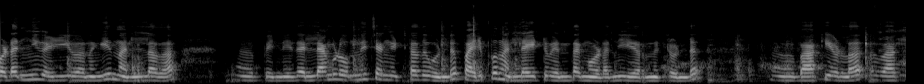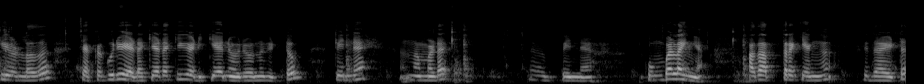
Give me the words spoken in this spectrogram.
ഉടഞ്ഞ് കഴിയുവാണെങ്കിൽ നല്ലതാണ് പിന്നെ ഇതെല്ലാം കൂടെ ഒന്നിച്ചങ്ങ് കൊണ്ട് പരിപ്പ് നല്ലതായിട്ട് വെന്തങ്ങ് ഉടഞ്ഞ് ചേർന്നിട്ടുണ്ട്. ബാക്കിയുള്ള ബാക്കിയുള്ളത് ചക്കക്കുരു ഇടയ്ക്കിടയ്ക്ക് കടിക്കാൻ ഓരോന്ന് കിട്ടും. പിന്നെ നമ്മുടെ പിന്നെ കുമ്പളങ്ങ അത് അത്രയ്ക്കങ്ങ് ഇതായിട്ട്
